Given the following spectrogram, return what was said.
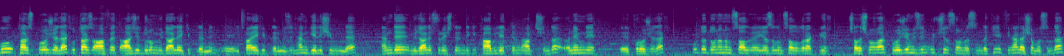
Bu tarz projeler, bu tarz afet, acil durum müdahale ekiplerinin, e, itfaiye ekiplerimizin hem gelişiminde hem de müdahale süreçlerindeki kabiliyetlerin artışında önemli e, projeler. Burada donanımsal ve yazılımsal olarak bir çalışma var. Projemizin 3 yıl sonrasındaki final aşamasında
